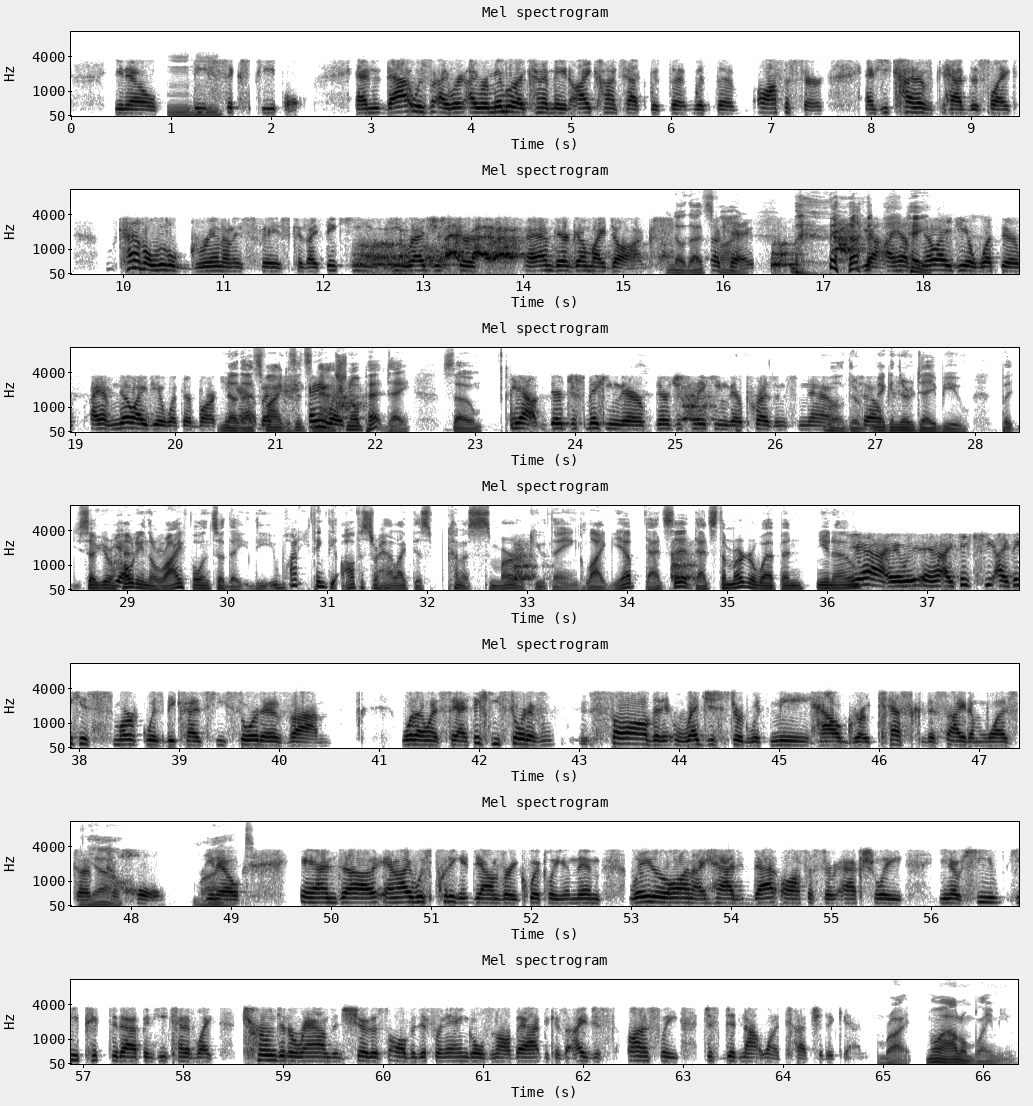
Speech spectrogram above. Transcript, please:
you know, these Mm-hmm. six people. And that was I, re- I remember I kind of made eye contact with the with the officer, and he kind of had this like kind of a little grin on his face because I think he he registered. And there go my dogs. No, that's Okay. fine. Yeah, I have Hey. no idea what they're I have no idea what they're barking No, that's but fine because it's anyway, National Pet Day. So, yeah, they're just making their they're just making their presence known. well, they're so, making their debut. But so you're Yes. holding the rifle, and so they, the, why do you think the officer had like this kind of smirk? You think like, yep, that's it, that's the murder weapon. You know? Yeah, it, I think he I think his smirk was because he sort of um, what I want to say. I think he sort of saw that it registered with me how grotesque this item was to, Yeah. to hold. You know, and uh, and I was putting it down very quickly. And then later on, I had that officer actually, you know, he he picked it up and he kind of like turned it around and showed us all the different angles and all that because I just honestly just did not want to touch it again. Right. Well, I don't blame you.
